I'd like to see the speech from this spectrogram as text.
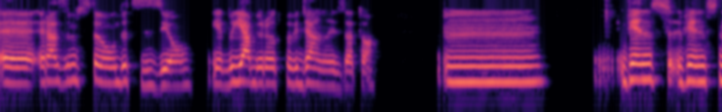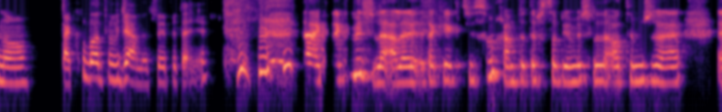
E, razem z tą decyzją. Jakby ja biorę odpowiedzialność za to. Mm, więc, więc no, tak, chyba odpowiedziałam na Twoje pytanie. Tak, tak myślę, ale tak jak Cię słucham, to też sobie myślę o tym, że e,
